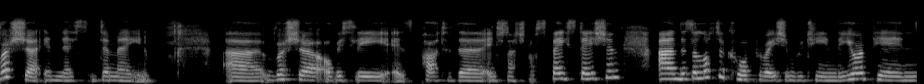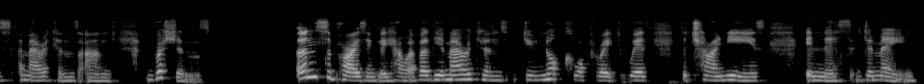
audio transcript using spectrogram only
Russia in this domain. Uh, Russia obviously is part of the International Space Station, and there's a lot of cooperation between the Europeans, Americans, and Russians. Unsurprisingly, however, the Americans do not cooperate with the Chinese in this domain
